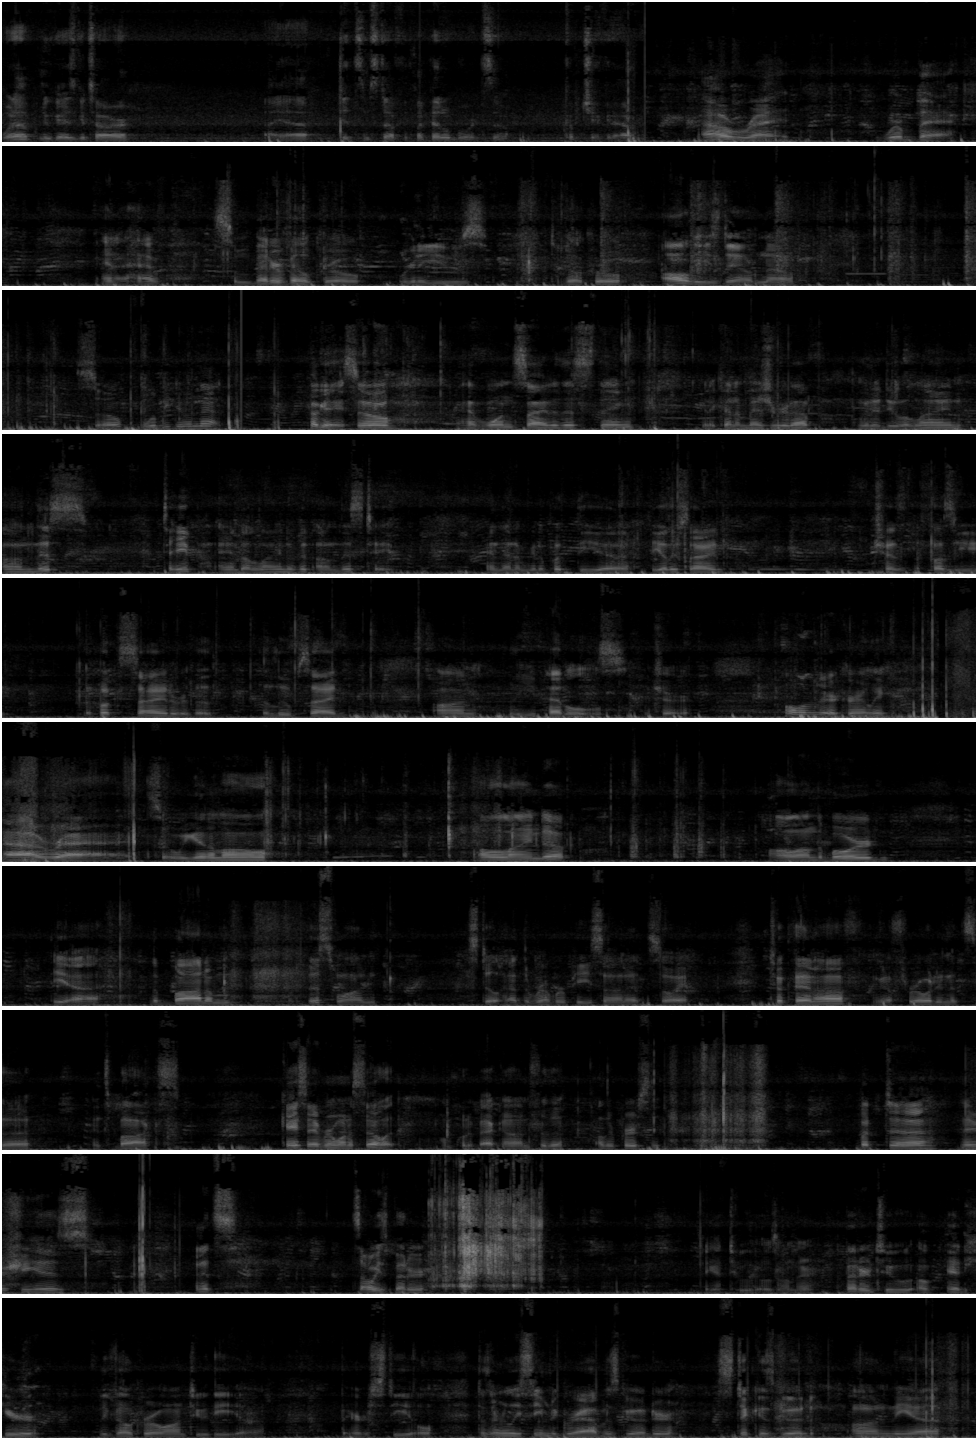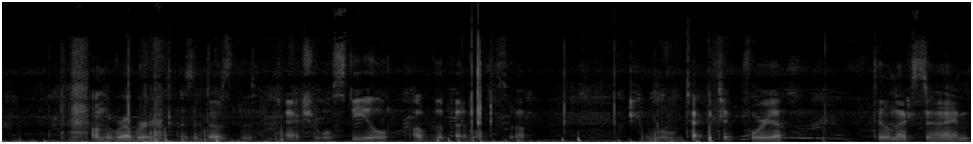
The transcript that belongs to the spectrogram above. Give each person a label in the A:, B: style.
A: What up, new guy's guitar? I uh, did some stuff with my pedal board, so come check it out. All right, we're back, and I have some better Velcro we're gonna use to Velcro all these down now. So we'll be doing that. Okay, so I have one side of this thing. I'm gonna kind of measure it up. I'm gonna do a line on this tape and a line of it on this tape. And then I'm gonna put the uh, the other side, which has the fuzzy, the hook side or the, the loop side on the pedals, which are all over there currently. All right, so we get them all all lined up, all on the board. The uh, the bottom of this one still had the rubber piece on it, so I took that off. I'm gonna throw it in its uh, its box in case I ever want to sell it. I'll put it back on for the other person. But uh, there she is, and it's it's always better. I got two of those on there. Better to uh, adhere the Velcro onto the uh, bare steel. Doesn't really seem to grab as good or stick as good on the uh, on the rubber as it does the actual steel of the pedal. So a little tech tip for you. Till next time.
